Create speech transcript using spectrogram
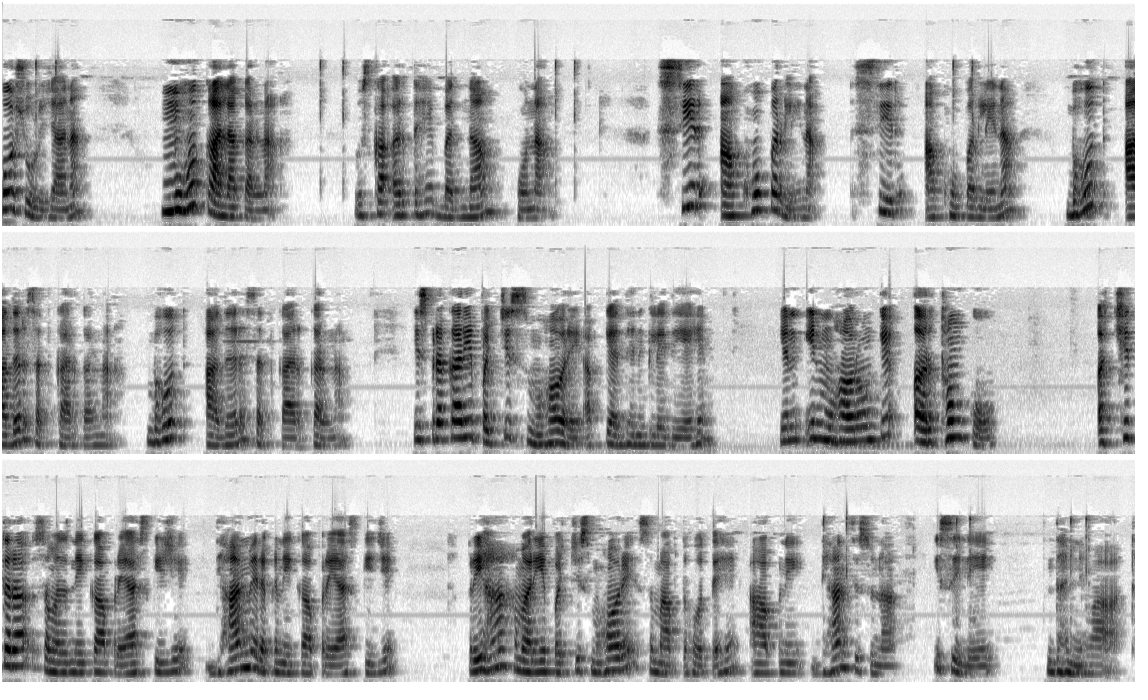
होश उड़ जाना। मुँह काला करना उसका अर्थ है बदनाम होना। सिर आँखों पर लेना, सिर आँखों पर लेना, बहुत आदर सत्कार करना, बहुत आदर सत्कार करना। इस प्रकार ये 25 मुहावरे आपके अध्ययन के लिए दिए हैं। इन इन मुहावरों के अर्थों को अच्छी तरह समझने का प्रयास कीजिए, ध्यान में रखने का प्रयास कीजिए। और यहाँ हमारे ये पच्चीस मुहावरे समाप्त होते हैं। आपने ध्यान से सुना, इसीलिए धन्यवाद।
